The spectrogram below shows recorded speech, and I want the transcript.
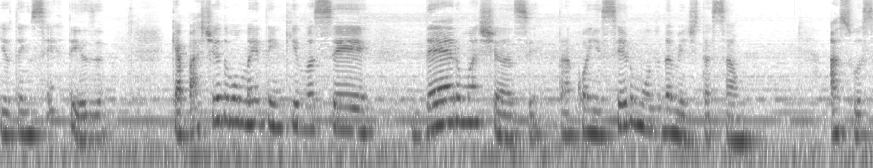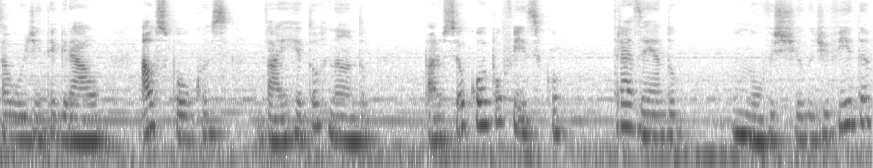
E eu tenho certeza que a partir do momento em que você der uma chance para conhecer o mundo da meditação, a sua saúde integral, aos poucos, vai retornando para o seu corpo físico, trazendo um novo estilo de vida,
